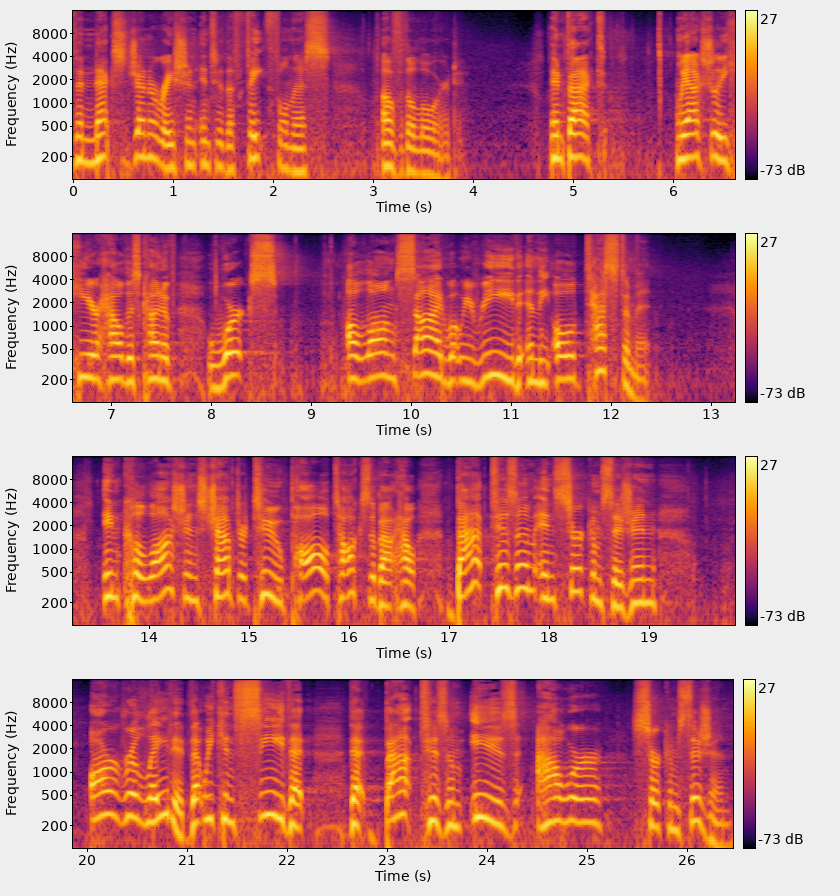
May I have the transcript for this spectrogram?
the next generation into the faithfulness of the Lord. In fact, we actually hear how this kind of works alongside what we read in the Old Testament. In Colossians chapter 2, Paul talks about how baptism and circumcision are related, that we can see that, that baptism is our circumcision.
